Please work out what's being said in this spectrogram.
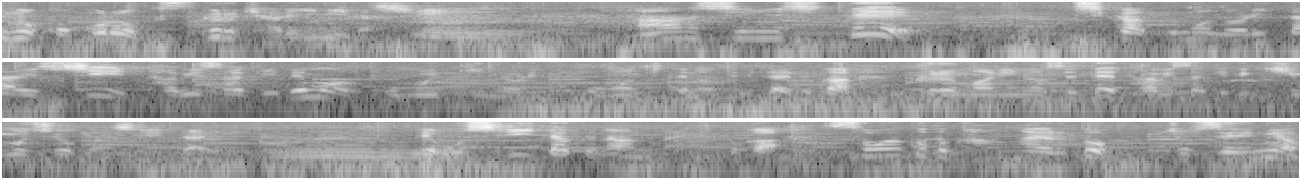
の心をくすぐるキャリーミーだし、安心して近くも乗りたいし旅先でも思いっきり乗り思い切って乗ってみたいとか車に乗せて旅先で気持ちよく走りたい。うん。でお尻痛くなんないとかそういうこと考えると女性には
